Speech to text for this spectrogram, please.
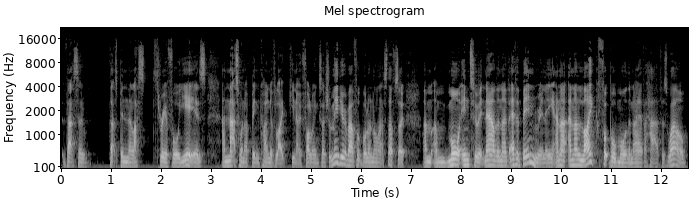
that's a that's been the last three or four years, and that's when I've been kind of like you know following social media about football and all that stuff. So I'm I'm more into it now than I've ever been really, and I and I like football more than I ever have as well,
